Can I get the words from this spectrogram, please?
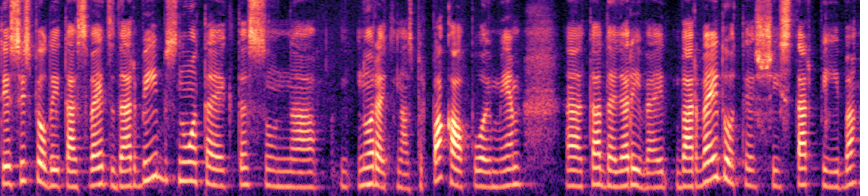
Tiesu izpildītājs veids darbības noteiktas un norēķinās par pakalpojumiem. Tādēļ arī var veidoties šī starpība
